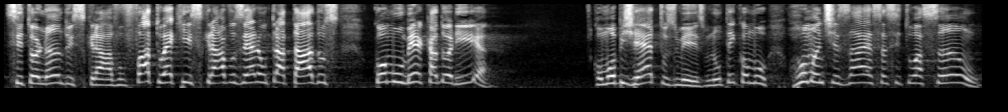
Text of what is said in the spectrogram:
se tornando escravo. O fato é que escravos eram tratados como mercadoria como objetos mesmo, não tem como romantizar essa situação.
